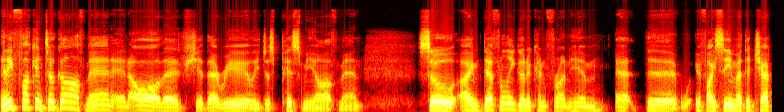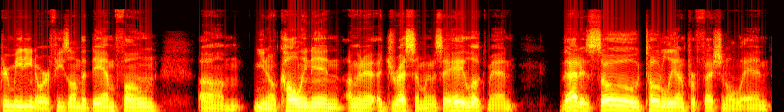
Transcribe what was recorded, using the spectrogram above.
and he fucking took off man and oh that shit that really just pissed me off man so I'm definitely going to confront him at the if I see him at the chapter meeting or if he's on the damn phone, um, you know, calling in. I'm going to address him. I'm going to say, "Hey, look, man, that is so totally unprofessional, and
